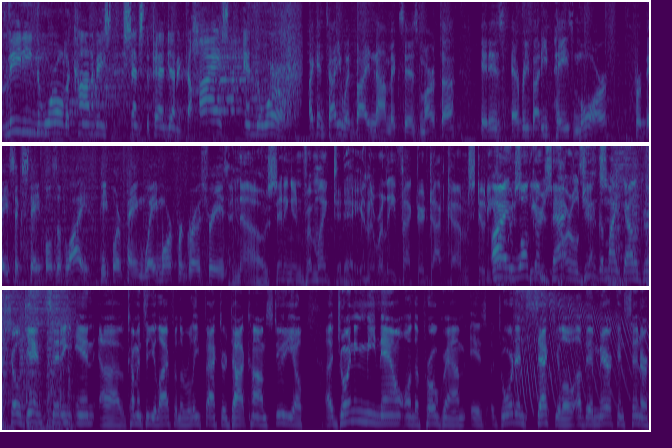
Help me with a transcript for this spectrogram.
leading the world economies since the pandemic, the highest in the world. I can tell you what Bidenomics is, Martha. It is everybody pays more for basic staples of life. People are paying way more for groceries. And now, sitting in for Mike today in the ReliefFactor.com studio. All right, welcome back Carl to Jackson. the Mike Gallagher Show. Again, sitting in, uh, coming to you live from the ReliefFactor.com studio. Uh, joining me now on the program is Jordan Sekulow of the American Center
